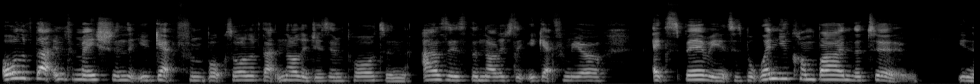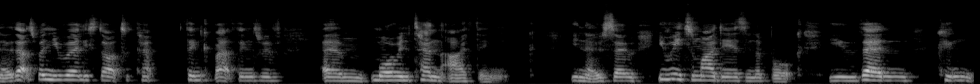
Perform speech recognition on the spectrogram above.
all of that information that you get from books, all of that knowledge is important, as is the knowledge that you get from your experiences. But when you combine the two, you know, that's when you really start to think about things with um, more intent, I think you know so you read some ideas in a book you then can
